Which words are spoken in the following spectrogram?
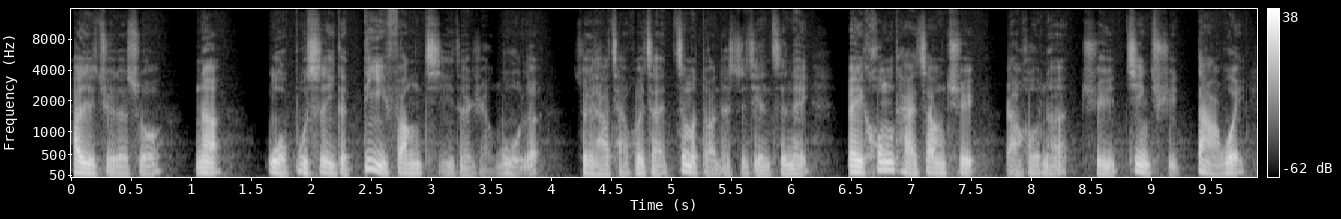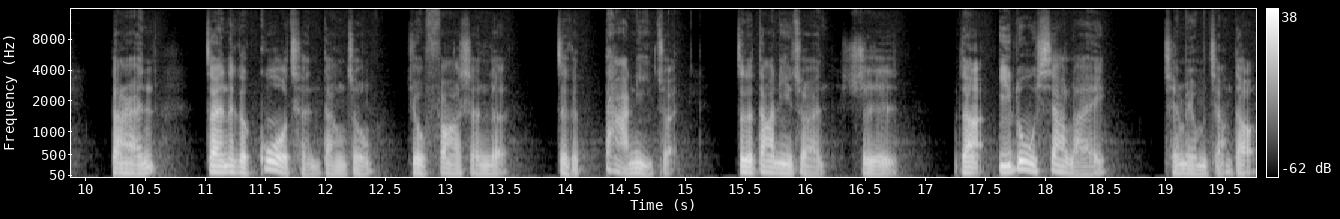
他就觉得说，那我不是一个地方级的人物了，所以他才会在这么短的时间之内被哄抬上去，然后呢去进取大位。当然，在那个过程当中就发生了这个大逆转，这个大逆转是。那一路下来，前面我们讲到，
